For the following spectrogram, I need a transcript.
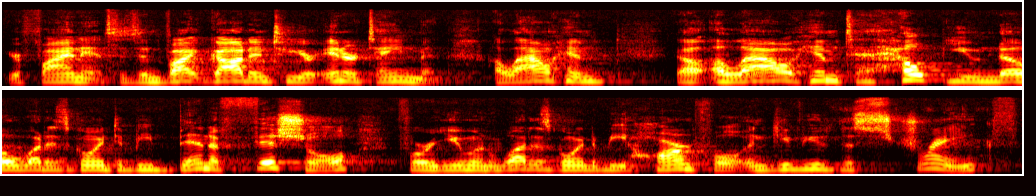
your finances. Invite God into your entertainment. Allow Him, uh, allow him to help you know what is going to be beneficial for you and what is going to be harmful and give you the strength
